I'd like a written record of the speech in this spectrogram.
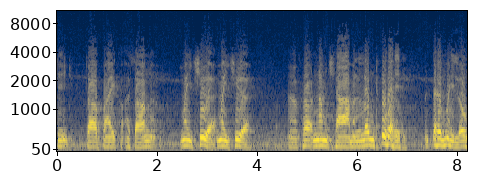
ที่ต่อไปสองไม่เชื่อไม่เชื่อเพราะน้ำชามันล้นถ้วย มันเติมไม่ลง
